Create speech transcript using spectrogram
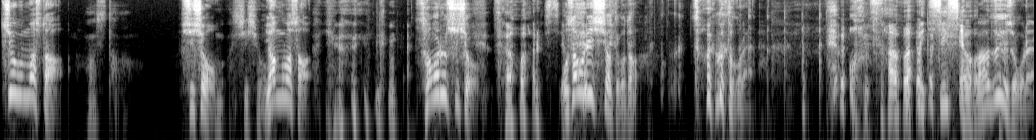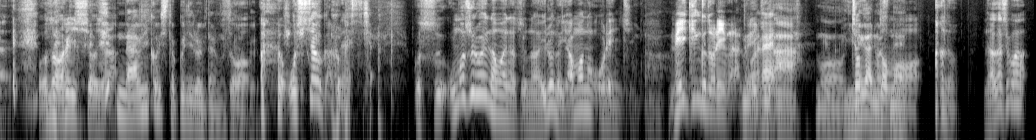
チオブマスター？マスター。師匠。師匠。ヤングマスター。触る師匠。触る師お触り師匠ってこと？そういうことこれ。お触り師匠。まずいでしょこれ。お触り師匠じゃ。波越徳次郎みたいなもんそう。押しちゃうからね。押しちゃうこれす面白い名前のやつな。色の山のオレンジ。メイキングドリームなんてメイこれねああもうちょっと夢がありますね。もうあの長島？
